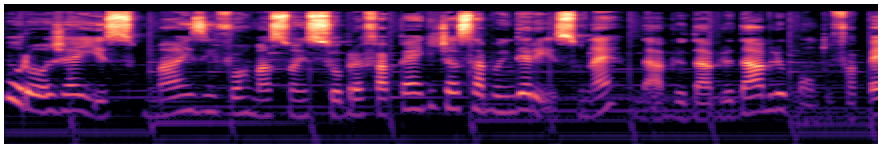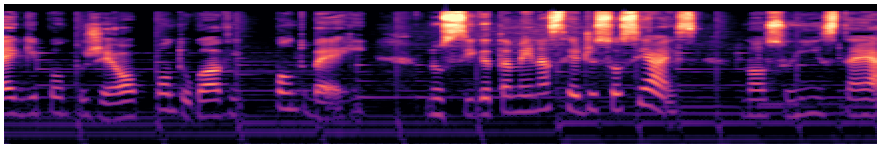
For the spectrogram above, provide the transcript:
por hoje é isso. Mais informações sobre a FAPEG já sabe o endereço, né? www.fapeg.go.gov.br. Nos siga também nas redes sociais. Nosso Insta é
